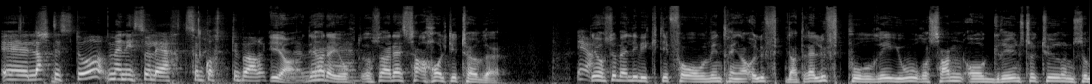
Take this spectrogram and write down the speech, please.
eh, latt det stå, men isolert så godt du bare kunne. Ja, det hadde jeg gjort. Og så hadde jeg holdt de tørre. Ja. Det er også veldig viktig for overvintringa og luften at det er luftporer i jord og sand og grynstrukturen som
